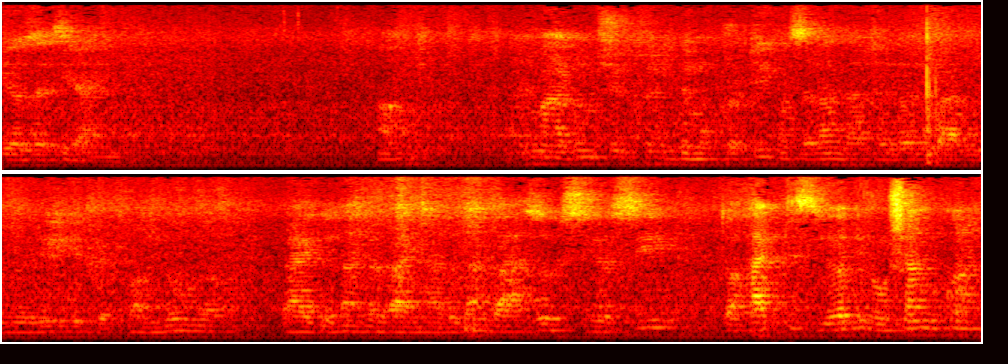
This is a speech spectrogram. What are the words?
ریاضتی رنگ مردم خیلی دموکراتیک مثلا در خلال برگزاری یک رفراندوم یا رأی دادن یا رأی ندادن و احزاب سیاسی تا حد زیادی روشن می‌کنن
